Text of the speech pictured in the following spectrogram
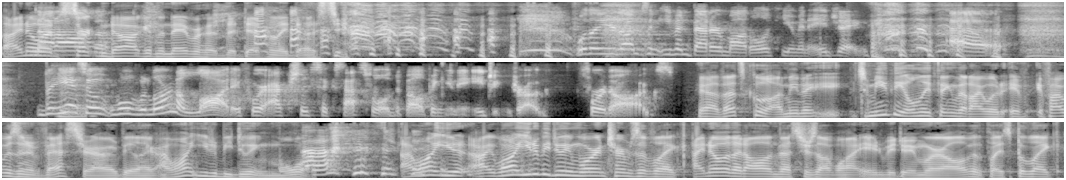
I know a certain dog in the neighborhood that definitely does too. well, then your dog's an even better model of human aging. Uh, but yeah, so we'll learn a lot if we're actually successful in developing an aging drug for dogs. Yeah, that's cool. I mean, to me, the only thing that I would, if, if I was an investor, I would be like, I want you to be doing more. Uh, I want you, I want you to be doing more in terms of like, I know that all investors want you to be doing more all over the place, but like,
